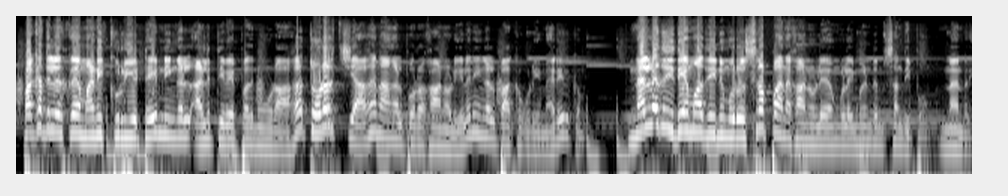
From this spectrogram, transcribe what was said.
பக்கத்தில் இருக்கிற மணி குறியீட்டையும் நீங்கள் அழுத்தி வைப்பதன் ஊடாக தொடர்ச்சியாக நாங்கள் போற காணொளிகளை நீங்கள் பார்க்கக்கூடிய மாதிரி இருக்கும். நல்லது இதே மாதிரி இன்னும் ஒரு சிறப்பான காணொலியை உங்களை மீண்டும் சந்திப்போம். நன்றி.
